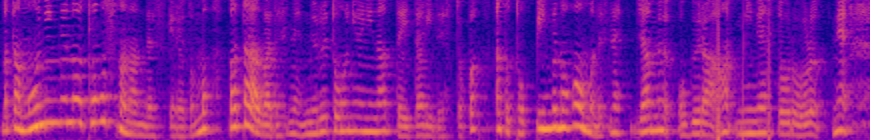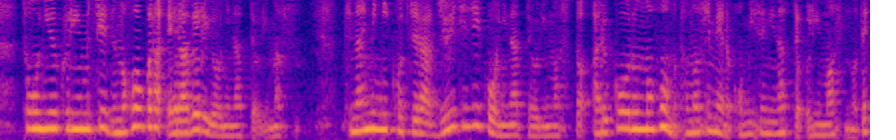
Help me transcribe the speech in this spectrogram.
また、モーニングのトーストなんですけれども、バターがですね、塗る豆乳になっていたりですとか、あとトッピングの方もですね、ジャム、オグラ、ミネストロール、ね、豆乳クリームチーズの方から選べるようになっております。ちなみにこちら11時以降になっておりますと、アルコールの方も楽しめるお店になっておりますので、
